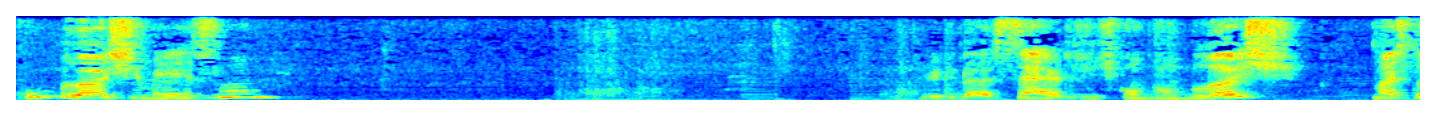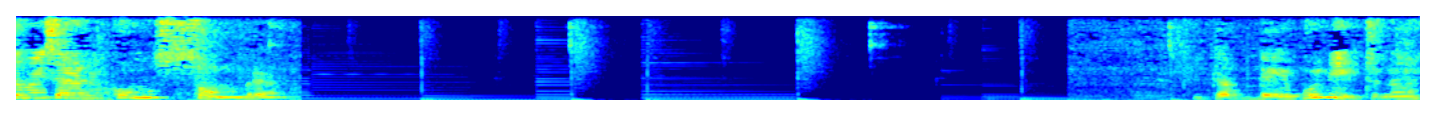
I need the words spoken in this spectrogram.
Com blush mesmo. Viu que dá certo? A gente compra um blush, mas também serve como sombra. Fica bem bonito, né?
